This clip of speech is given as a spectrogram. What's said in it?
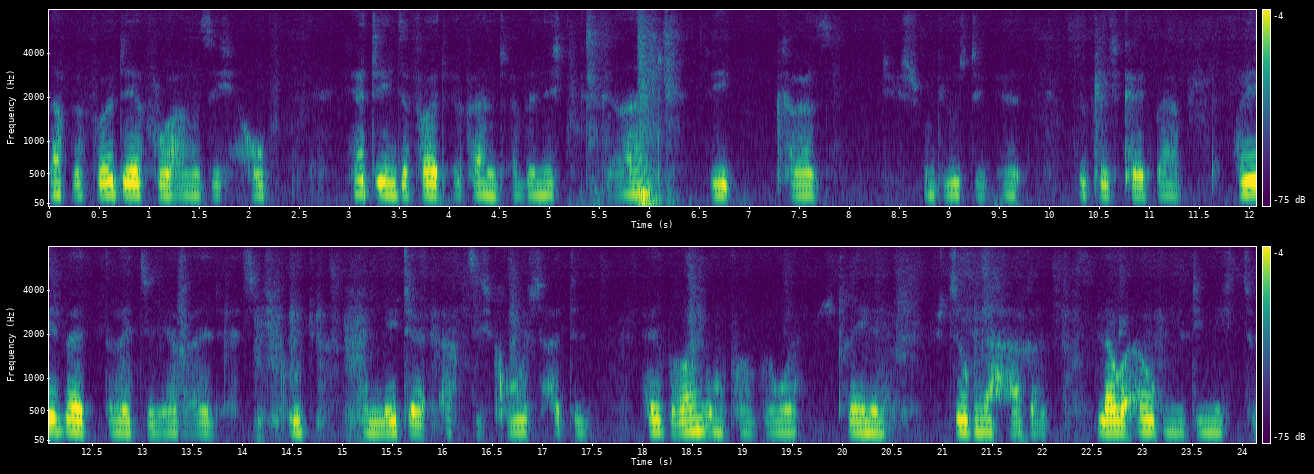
noch bevor der Vorhang sich hob. Ich hatte ihn sofort erkannt, aber nicht geahnt, wie charismatisch und lustig er Wirklichkeit war. Holly war 13 Jahre alt, als ich gut 1,80 Meter groß, hatte hellbraun und vor Strähnen gezogene Haare, blaue Augen, die mich zu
